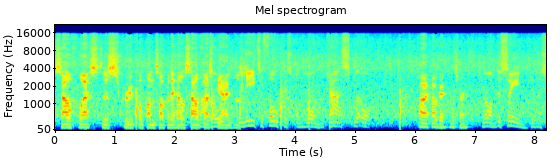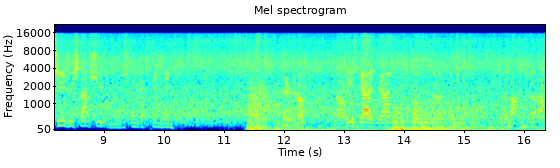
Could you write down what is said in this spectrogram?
Southwest, there's a group up on top of the hill. Southwest well, behind we us. We need to focus on one. We can't split up. Alright, okay, that's fine. No, I'm just saying, because as soon as we start shooting, we're just going to get pinned in. Maybe not. Now these guys behind us, we're going to push up. We're at that, we're at that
